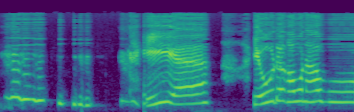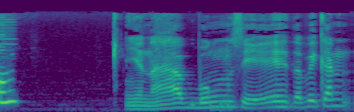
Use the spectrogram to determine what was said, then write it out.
iya. Ya udah kamu nabung. Ya nabung sih, tapi kan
